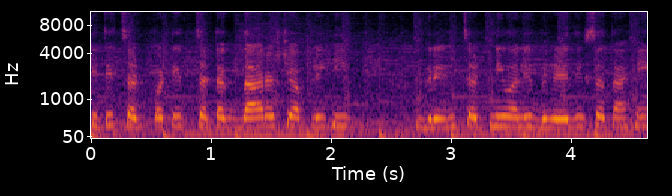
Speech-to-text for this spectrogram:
किती चटपटीत चटकदार अशी आपली ही ग्रीन चटणीवाली भेळ दिसत आहे.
